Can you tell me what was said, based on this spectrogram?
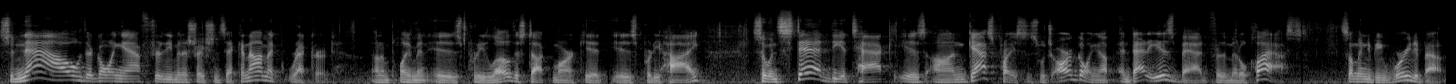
So now they're going after the administration's economic record. Unemployment is pretty low, the stock market is pretty high. So instead, the attack is on gas prices, which are going up, and that is bad for the middle class. Something to be worried about.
